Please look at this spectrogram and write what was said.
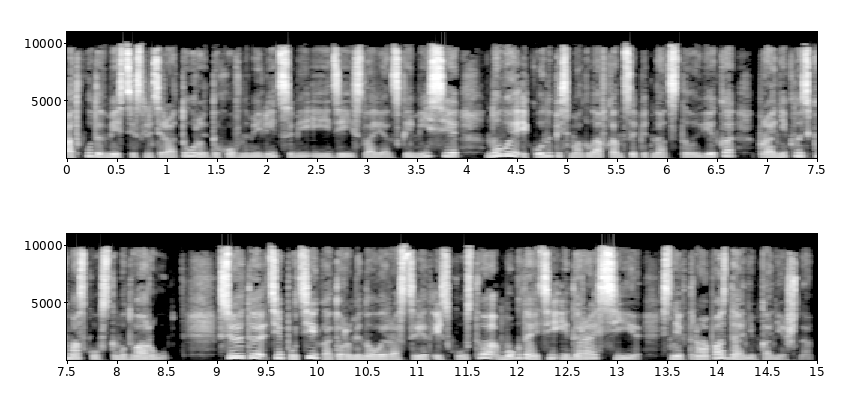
откуда вместе с литературой, духовными лицами и идеей славянской миссии новая иконопись могла в конце XV века проникнуть к московскому двору. Все это те пути, которыми новый расцвет искусства мог дойти и до России, с некоторым опозданием, конечно.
